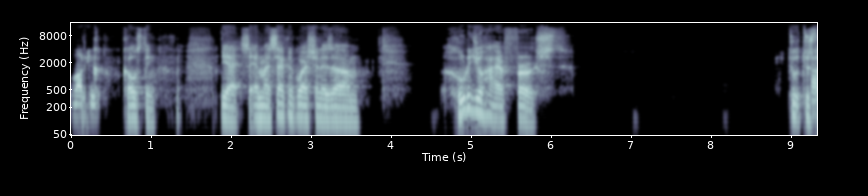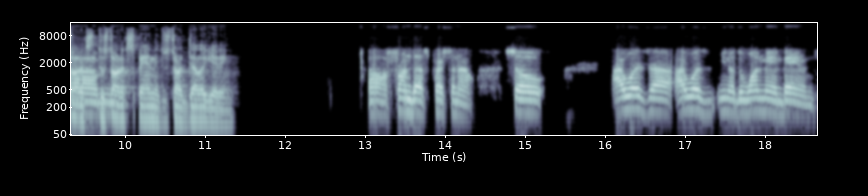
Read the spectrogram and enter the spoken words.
lucky coasting. yes, and my second question is, um, who did you hire first to to start um, to start expanding to start delegating? Uh, front desk personnel. So I was uh, I was you know the one man band.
